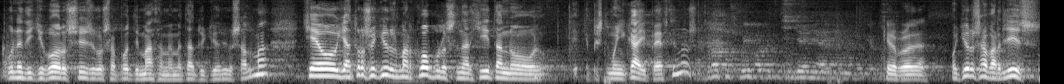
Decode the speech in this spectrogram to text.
που είναι δικηγόρος σύζυγος από ό,τι μάθαμε μετά του κυρίου Σαλμά, και ο γιατρός ο κύριος Μαρκόπουλος στην αρχή ήταν ο επιστημονικά υπεύθυνος. Κύριε Πρόεδρε. Ο κύριος Αβαρλής.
